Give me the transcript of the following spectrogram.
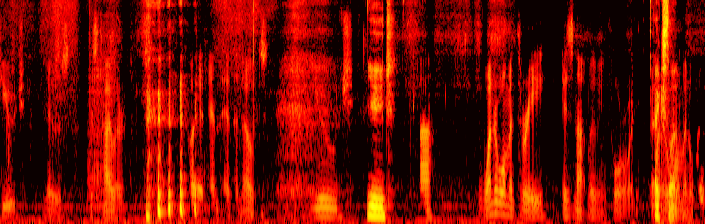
huge news, as Tyler put it in, in the notes. Huge. Huge. Wonder Woman 3 is not moving forward. Excellent. Woman with,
